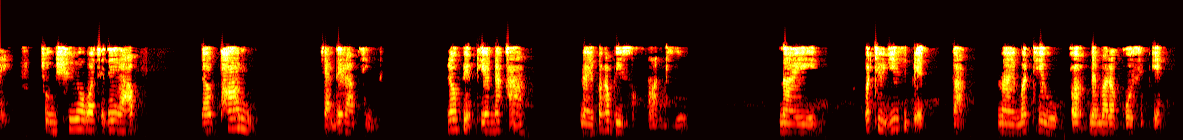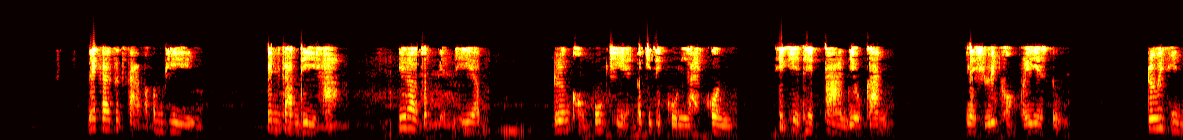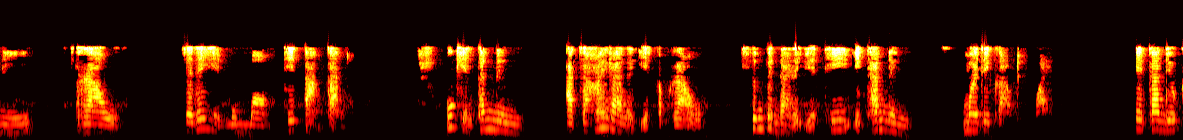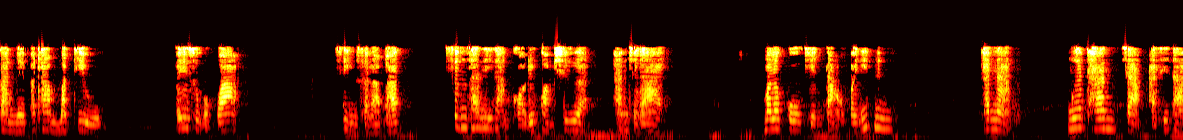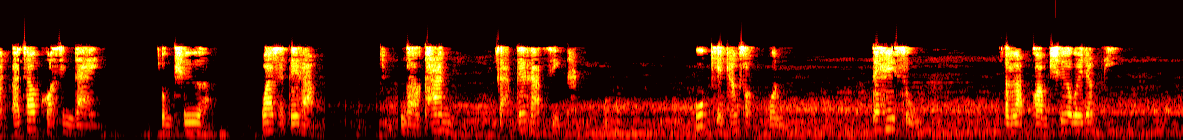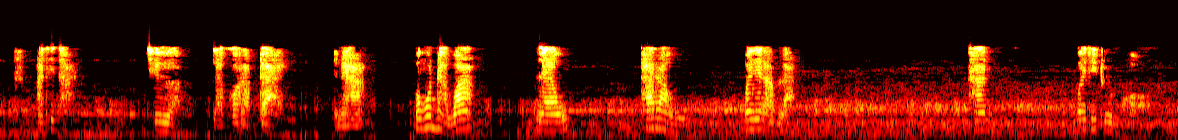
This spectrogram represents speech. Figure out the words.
จงเชื่อว่าจะได้รับ แล้วท่านจะได้รับสิ่งนั้นเราเปรียบเทียบนะคะ ในพระคัมภีร์สองตอนนี้ ใน มัทธิวยี่สิบเอ็ดกับในมัทธิวเออในมาระโกสิบเอ็ดในการศึกษาพระคัมภีร์ เป็นการดีค่ะ ที่เราจะเปรียบเทียบเรื่องของผู้เขียนพระกิติคุณหลายคน ที่เขียนเหตุการณ์เดียวกัน ในชีวิตของพระเยซูด้วยวิธีนี้ เราจะได้เห็นมุมมองที่ต่างกัน ผู้เขียนท่านหนึ่งอาจจะให้รายละเอียดกับเรา ซึ่งเป็นรายละเอียดที่อีกท่านหนึ่งไม่ได้กล่าวถึงไว้เหตุการณ์เดียวกันในพระธรรมมัทธิว พระเยซูบอกว่า สิ่งสารพัดซึ่งท่านอธิษฐานขอด้วยความเชื่อท่านจะได้มาระโกเขียนต่างออกไปนิดนึงขณะเมื่อท่านจะอธิษฐานพระเจ้าขอสิ่งใด จงเชื่อว่าจะได้รับ แล้วท่านจะได้รับสิ่งนั้น ผู้เขียนทั้งสองคน ได้ให้สูงสำหรับความเชื่อไว้ดังนี้ อธิษฐาน เชื่อแล้วก็รับได้ เห็นไหมคะบางคนถามว่า แล้วถ้าเราไม่ได้รับหลัก ท่านไม่ได้ทูลขอ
